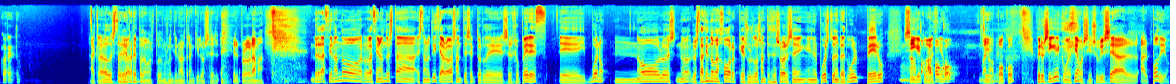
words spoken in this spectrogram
Correcto. Aclarado este Todo debate, correcto. podemos, podemos continuar tranquilos el, el programa. Relacionando, relacionando esta, esta noticia, hablabas antes, Héctor, de Sergio Pérez. eh, y bueno, no lo, es- no- lo está haciendo mejor que sus dos antecesores en, en el puesto en Red Bull, pero sigue, a, como a decíamos, poco. Bueno, Sí, a poco, pero sigue, como decíamos, sin subirse al, al podio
